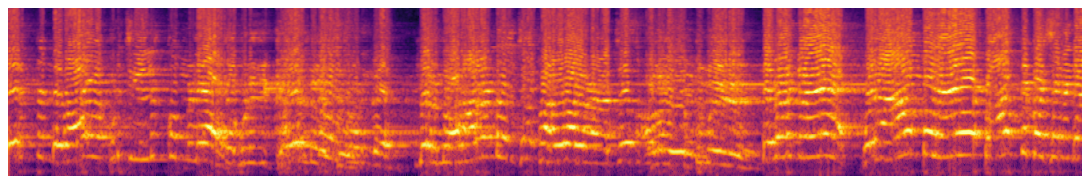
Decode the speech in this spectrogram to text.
எடுத்து இந்த வாயை பிடிச்சி இழுக்கும்ல. இதை பிடிச்சு இந்த கரண்ட் வச்சா பரவாயில்ல நான் adjust அதான் பண்ணிக்கிறேன். ஒத்து போயிரு. இந்த பாருங்க, ஒரு ஆம்பளை பார்த்து பேசுறீங்க.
